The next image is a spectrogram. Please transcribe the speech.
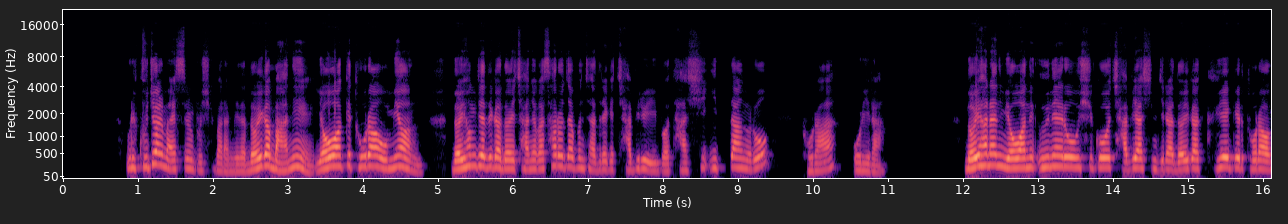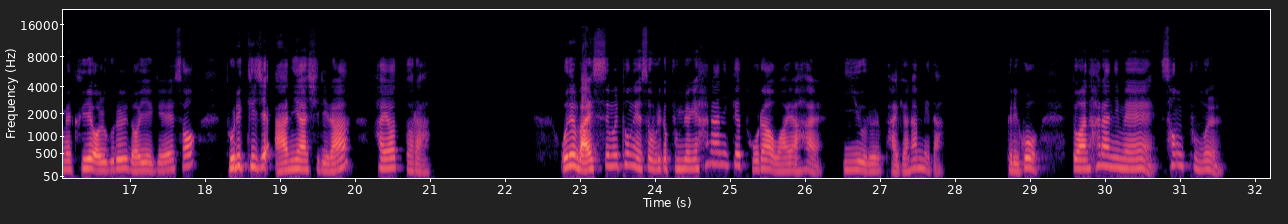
우리 구절 말씀을 보시기 바랍니다. 너희가 만일 여호와께 돌아오면 너희 형제들과 너희 자녀가 사로잡은 자들에게 자비를 입어 다시 이 땅으로 돌아오리라. 너희 하나님 여호와는 은혜로우시고 자비하신지라 너희가 그에게로 돌아오면 그의 얼굴을 너희에게서 돌이키지 아니하시리라 하였더라. 오늘 말씀을 통해서 우리가 분명히 하나님께 돌아와야 할 이유를 발견합니다. 그리고 또한 하나님의 성품을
